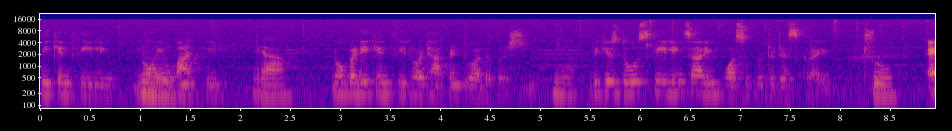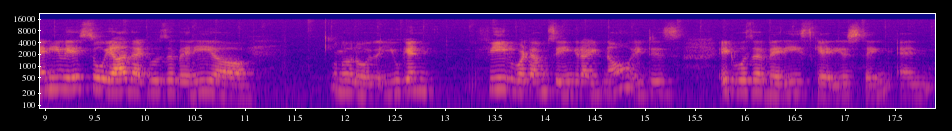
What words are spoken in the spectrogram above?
We can feel you. No you Hmm. can't feel. Yeah. Nobody can feel what happened to other person. Yeah. Because those feelings are impossible to describe. True. Anyway so yeah that was a very uh, no no you can feel what i'm saying right now. It is it was a very scariest thing. And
